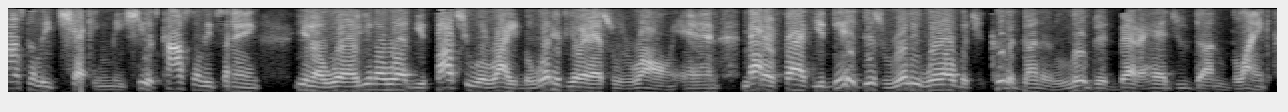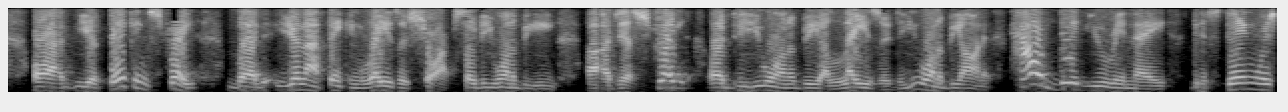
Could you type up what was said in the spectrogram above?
constantly checking me. She is constantly saying, you know, well, you know what, you thought you were right, but what if your ass was wrong? And matter of fact, you did this really well, but you could have done it a little bit better had you done blank. Or you're thinking straight, but you're not thinking razor sharp. So do you want to be uh, just straight, or do you want to be a laser? Do you want to be on it? How did you, Renee, distinguish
